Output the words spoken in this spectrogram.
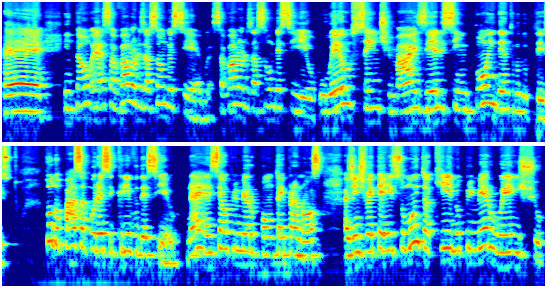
É, então, essa valorização desse ego, essa valorização desse eu, o eu sente mais e ele se impõe dentro do texto tudo passa por esse crivo desse eu, né? Esse é o primeiro ponto aí para nós. A gente vai ter isso muito aqui no primeiro eixo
